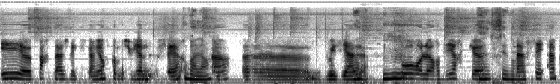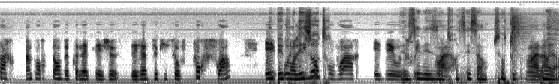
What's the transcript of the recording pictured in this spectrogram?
et euh, partagent l'expérience comme tu viens de le faire, Voilà. hein, euh, Louisiane, Voilà. Mhm. pour leur dire que Ah, c'est ben, important de connaître les jeux, les gestes qui sauvent pour soi et, pour les autres. pouvoir aider autrui. aussi les Voilà. autres, c'est ça, surtout. Voilà.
